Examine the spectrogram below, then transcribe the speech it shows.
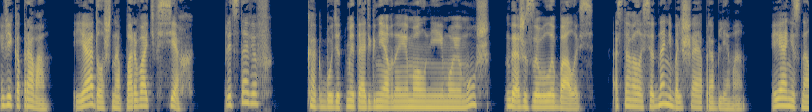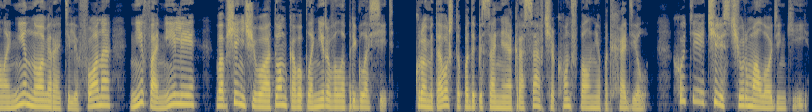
Вика права. Я должна порвать всех. Представив, как будет метать гневные молнии мой муж, даже заулыбалась. Оставалась одна небольшая проблема. Я не знала ни номера телефона, ни фамилии, вообще ничего о том, кого планировала пригласить. Кроме того, что под описание «красавчик» он вполне подходил. Хоть и чересчур молоденький.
